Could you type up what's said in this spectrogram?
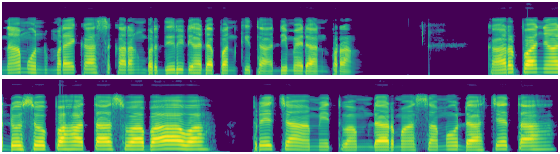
Namun mereka sekarang berdiri di hadapan kita di medan perang. Karpanya doso pahata preca mitwam dharma samudah ceta,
